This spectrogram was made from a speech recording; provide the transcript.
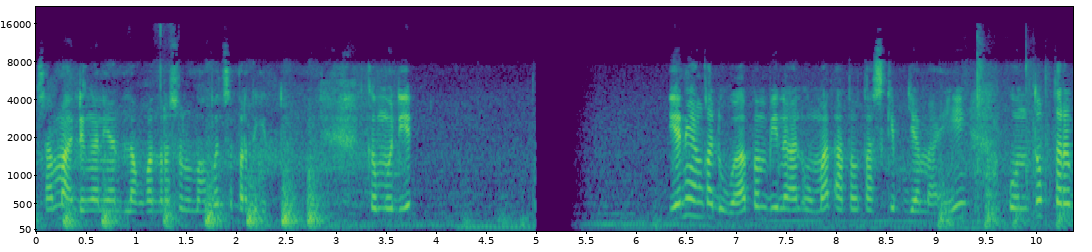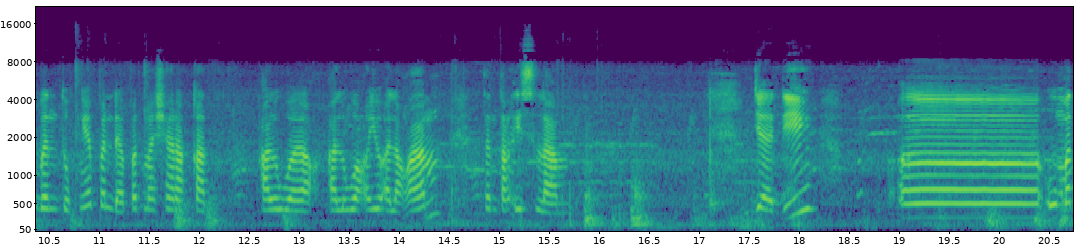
sama dengan yang dilakukan Rasulullah pun seperti itu kemudian Kemudian yang kedua, pembinaan umat atau taskib jama'i untuk terbentuknya pendapat masyarakat al-wa'yu al-am tentang Islam. Jadi uh, umat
